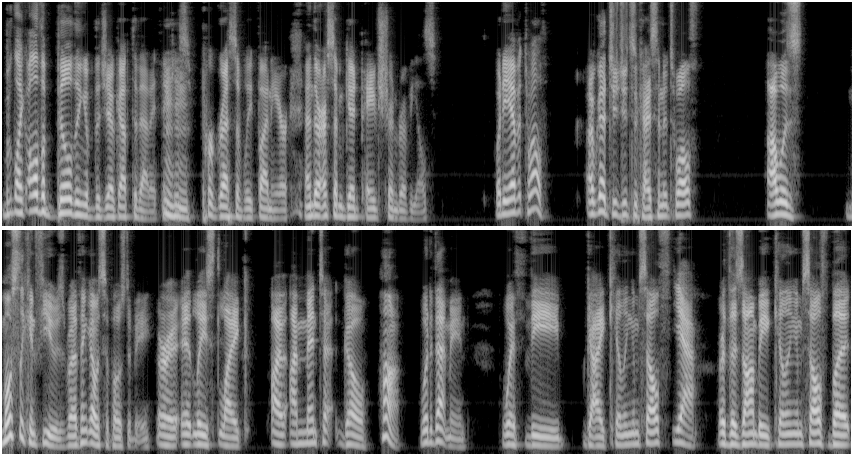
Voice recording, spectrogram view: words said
But like all the building of the joke up to that, I think is mm-hmm. progressively funnier, and there are some good page turn reveals. What do you have at twelve? I've got Jujutsu Kaisen at 12. I was mostly confused, but I think I was supposed to be. Or at least, like, I, I meant to go, huh, what did that mean? With the guy killing himself, Yeah, or the zombie killing himself, but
